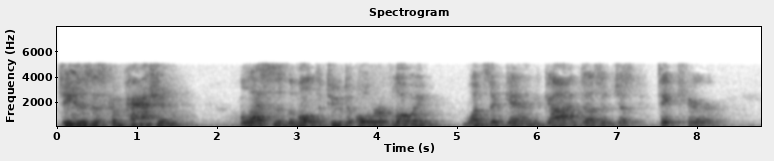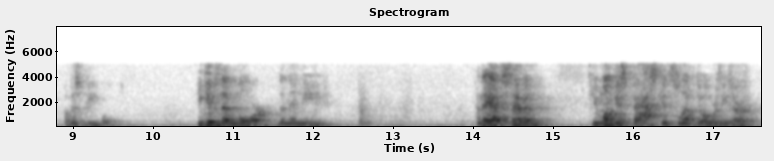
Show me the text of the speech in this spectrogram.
Jesus' compassion blesses the multitude to overflowing. Once again, God doesn't just take care of his people. He gives them more than they need. And they have seven humongous baskets left over. These are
